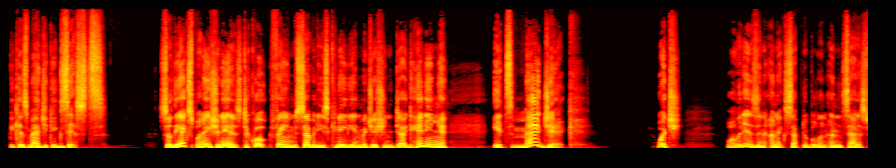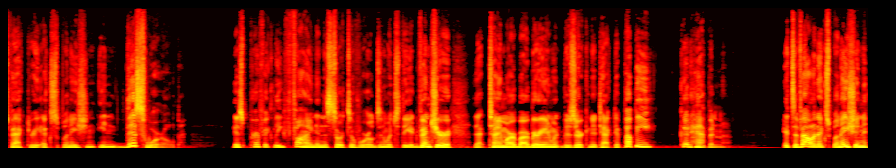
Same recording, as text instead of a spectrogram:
because magic exists. So the explanation is, to quote famed 70s Canadian magician Doug Henning, it's magic. Which, while it is an unacceptable and unsatisfactory explanation in this world, is perfectly fine in the sorts of worlds in which the adventure, that time our barbarian went berserk and attacked a puppy, could happen. It's a valid explanation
